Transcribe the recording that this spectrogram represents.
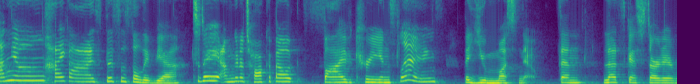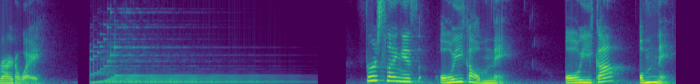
Annyeong! Hi guys, this is Olivia. Today I'm gonna talk about 5 Korean slangs that you must know. Then let's get started right away. First slang is 어이가 없네. 어이가 없네.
